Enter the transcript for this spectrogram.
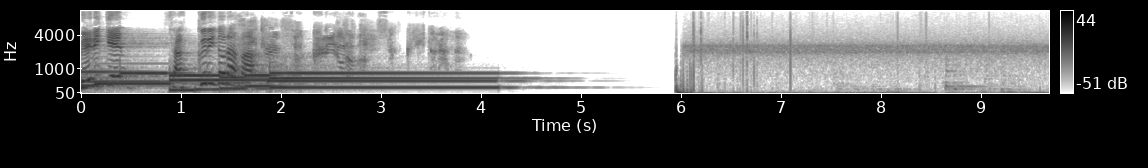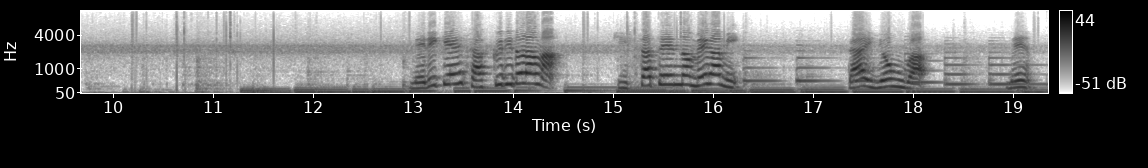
メリケンさっくりドラマ。メリケンさっくりドラマ。喫茶店の女神。第4話。麺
